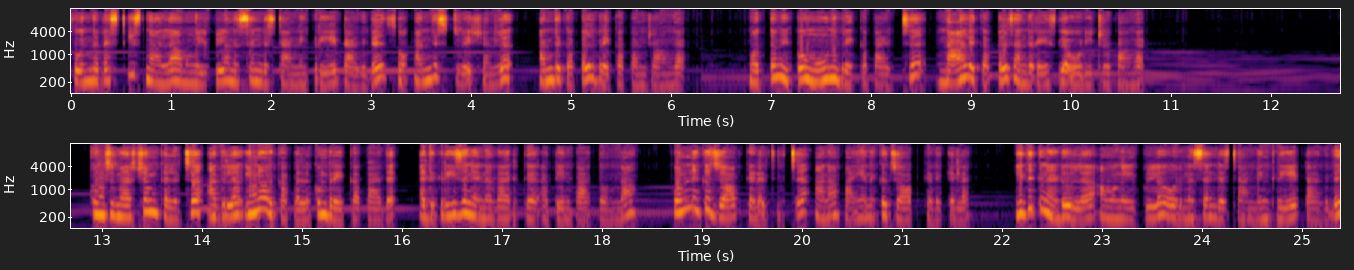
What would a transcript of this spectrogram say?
ஸோ இந்த பெஸ்டீஸ்னால அவங்களுக்குள்ள மிஸ் அண்டர்ஸ்டாண்டிங் கிரியேட் ஆகுது. ஸோ அந்த சுச்சுவேஷனில் அந்த கப்பல் பிரேக்கப் பண்ணுறாங்க மொத்தம் இப்போ மூணு பிரேக்கப் ஆயிடுச்சு. நாலு கப்பல்ஸ் அந்த ரேஸில் ஓடிட்டு இருக்காங்க கொஞ்சம் வருஷம் கழிச்சு அதுல இன்னொரு கப்பலுக்கும் பிரேக்கப் ஆகுது. அதுக்கு ரீசன் என்னவா இருக்கு அப்படின்னு பார்த்தோம்னா பொண்ணுக்கு ஜாப் கிடைச்சிருச்சு ஆனா பையனுக்கு ஜாப் கிடைக்கல. இதுக்கு நடுவில் அவங்களுக்குள்ள ஒரு மிஸ் அண்டர்ஸ்டாண்டிங் கிரியேட் ஆகுது.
